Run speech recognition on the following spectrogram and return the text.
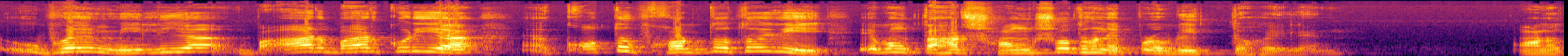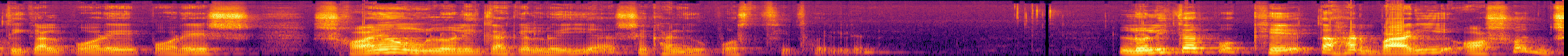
উভয়ে মিলিয়া বারবার করিয়া কত ফর্দ তৈরি এবং তাহার সংশোধনে প্রবৃত্ত হইলেন। অনতিকাল পরে পরেশ স্বয়ং ললিতাকে লইয়া সেখানে উপস্থিত হইলেন। ললিতার পক্ষে তাহার বাড়ি অসহ্য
